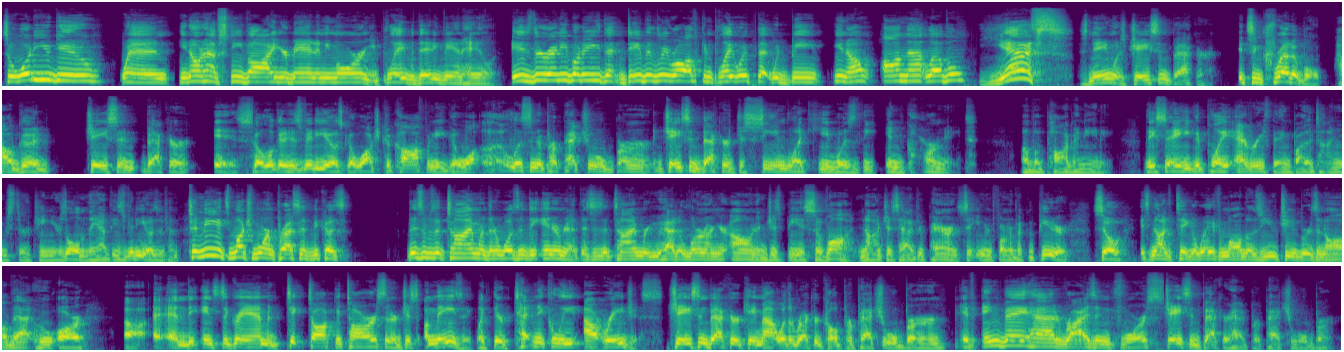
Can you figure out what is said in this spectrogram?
So what do you do when you don't have Steve Vai in your band anymore and you play with Eddie Van Halen? Is there anybody that David Lee Roth can play with that would be, you know, on that level? Yes! His name was Jason Becker. It's incredible how good Jason Becker is. Go look at his videos, go watch Cacophony, go uh, listen to Perpetual Burn. Jason Becker just seemed like he was the incarnate of a Paganini. They say he could play everything by the time he was 13 years old, and they have these videos of him. To me, it's much more impressive because this was a time where there wasn't the internet. This is a time where you had to learn on your own and just be a savant, not just have your parents sit you in front of a computer. So it's not to take away from all those YouTubers and all of that who are uh, and the Instagram and TikTok guitarists that are just amazing. Like they're technically outrageous. Jason Becker came out with a record called Perpetual Burn. If Yngwie had Rising Force, Jason Becker had Perpetual Burn.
